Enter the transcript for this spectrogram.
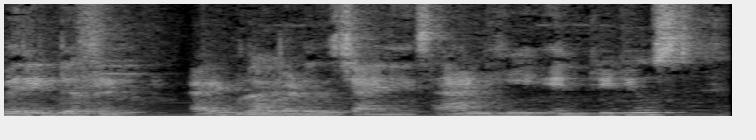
very different, right, Right. compared to the Chinese, and he introduced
